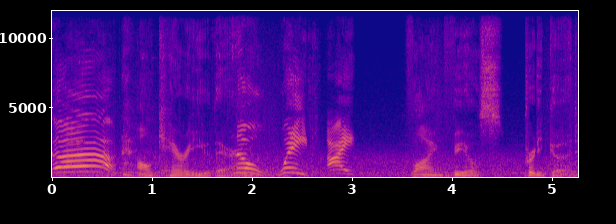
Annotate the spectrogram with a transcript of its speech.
Ah! I'll carry you there. No, wait! I... Flying feels pretty good.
